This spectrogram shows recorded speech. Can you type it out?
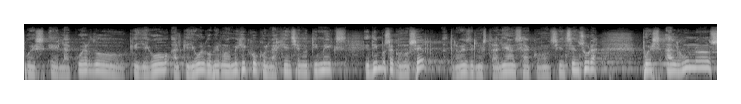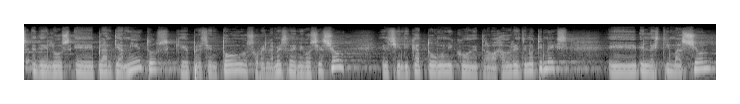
pues, el acuerdo que llegó, al que llegó el Gobierno de México con la agencia Notimex. Le dimos a conocer, a través de nuestra alianza con Sin Censura, pues algunos de los eh, planteamientos que presentó sobre la mesa de negociación el Sindicato Único de Trabajadores de Notimex eh, en la estimación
